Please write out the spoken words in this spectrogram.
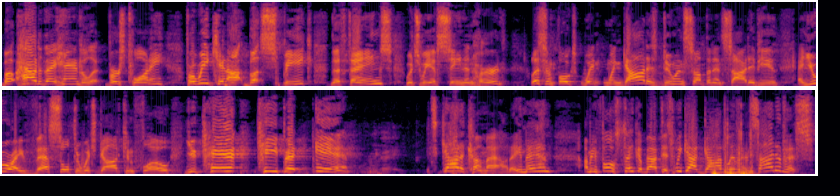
But how do they handle it? Verse 20, for we cannot but speak the things which we have seen and heard. Listen, folks, when, when God is doing something inside of you and you are a vessel through which God can flow, you can't keep it in. It's got to come out. Amen? I mean, folks, think about this. We got God living inside of us.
